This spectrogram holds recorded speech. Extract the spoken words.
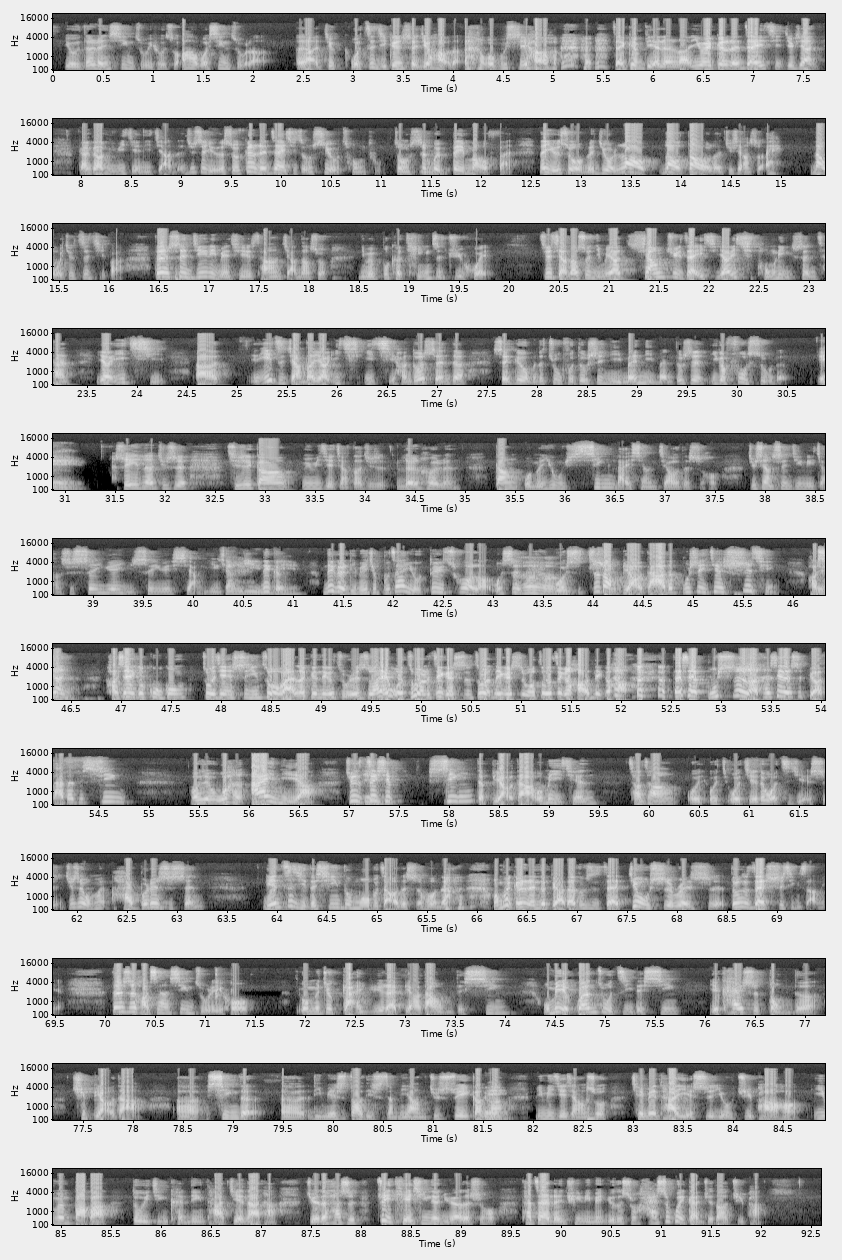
有的人信主以后说啊，我信主了。呃，就我自己跟神就好了，我不需要 再跟别人了。因为跟人在一起，就像刚刚咪咪姐你讲的，就是有的时候跟人在一起总是有冲突，总是会被冒犯。嗯、那有的时候我们就绕绕道了，就想说，哎，那我就自己吧。但是圣经里面其实常常讲到说，你们不可停止聚会，就讲到说你们要相聚在一起，要一起统领圣餐，要一起啊、呃，一直讲到要一起一起。很多神的神给我们的祝福都是你们你们，都是一个复数的，对。所以呢，就是其实刚刚咪咪姐讲到，就是人和人，当我们用心来相交的时候，就像圣经里讲的是深渊与深渊响应，相应那个那个里面就不再有对错了。我是、哦、我是知道表达的不是一件事情，好像好像一个故宫做件事情做完了，跟那个主人说：“哎，我做了这个事，做了那个事，我做这个好，那个好。”但现在不是了，他现在是表达他的心，我说我很爱你呀、啊，就是这些心的表达。我们以前。常常我我我觉得我自己也是，就是我们还不认识神，连自己的心都摸不着的时候呢，我们跟人的表达都是在就事论事，都是在事情上面。但是好像信主了以后，我们就敢于来表达我们的心，我们也关注自己的心，也开始懂得去表达。呃，心的呃里面是到底是怎么样的？就是所以刚刚咪咪姐讲说，前面她也是有惧怕哈，因为爸爸都已经肯定她、接纳她，觉得她是最贴心的女儿的时候，她在人群里面有的时候还是会感觉到惧怕。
